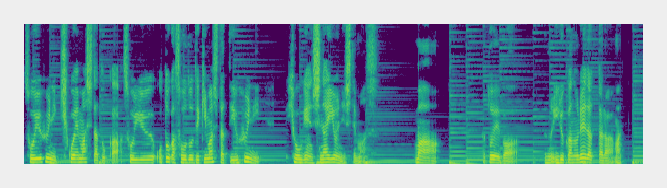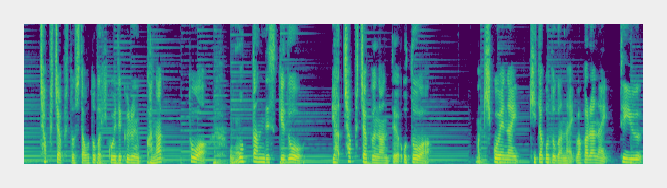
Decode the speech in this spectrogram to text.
そういう風に聞こえましたとか、そういう音が想像できましたっていう風に表現しないようにしてます。まあ、例えば、イルカの例だったら、まあ、チャプチャプとした音が聞こえてくるかなとは思ったんですけど、いや、チャプチャプなんて音はまあ、聞こえない、聞いたことがない、わからないっていう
